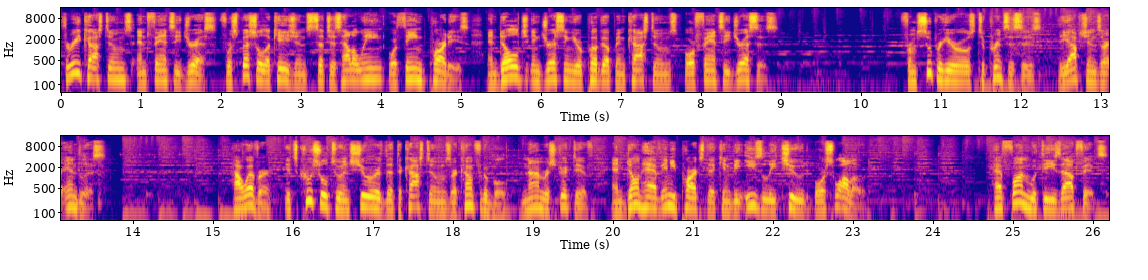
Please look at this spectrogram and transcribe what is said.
3 costumes and fancy dress for special occasions such as Halloween or themed parties. Indulge in dressing your pug up in costumes or fancy dresses. From superheroes to princesses, the options are endless. However, it's crucial to ensure that the costumes are comfortable, non-restrictive, and don't have any parts that can be easily chewed or swallowed. Have fun with these outfits,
